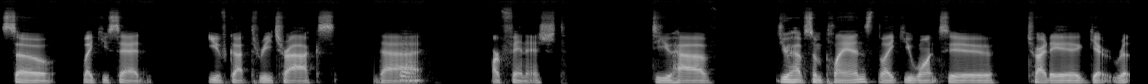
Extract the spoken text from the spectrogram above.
so like you said you've got three tracks that are finished. Do you have do you have some plans? Like you want to try to get re-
